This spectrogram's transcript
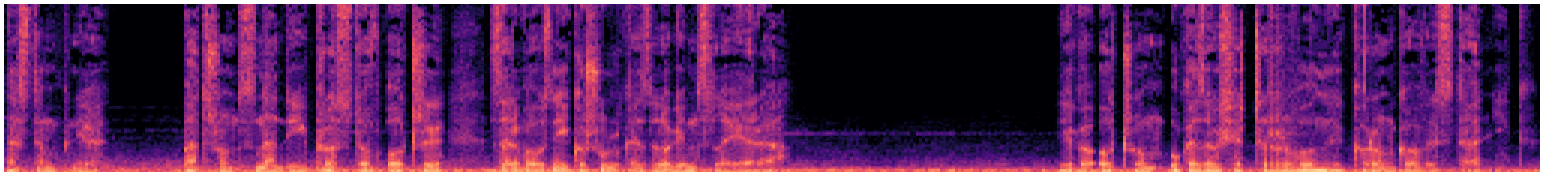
Następnie, patrząc Nadii prosto w oczy, zerwał z niej koszulkę z logiem Slayera. Jego oczom ukazał się czerwony koronkowy stanik.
